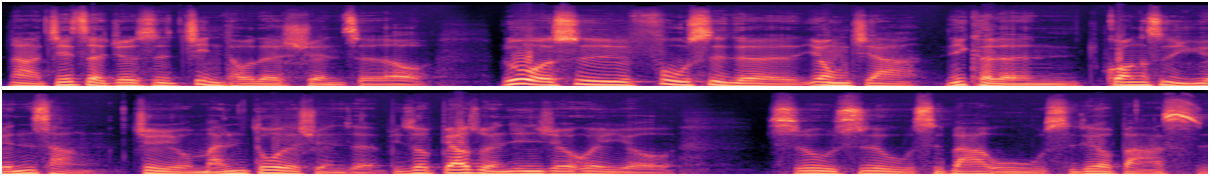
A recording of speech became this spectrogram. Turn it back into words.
那接着就是镜头的选择哦。如果是富士的用家，你可能光是原厂就有蛮多的选择，比如说标准镜就会有十五四五、十八五五、十六八十，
